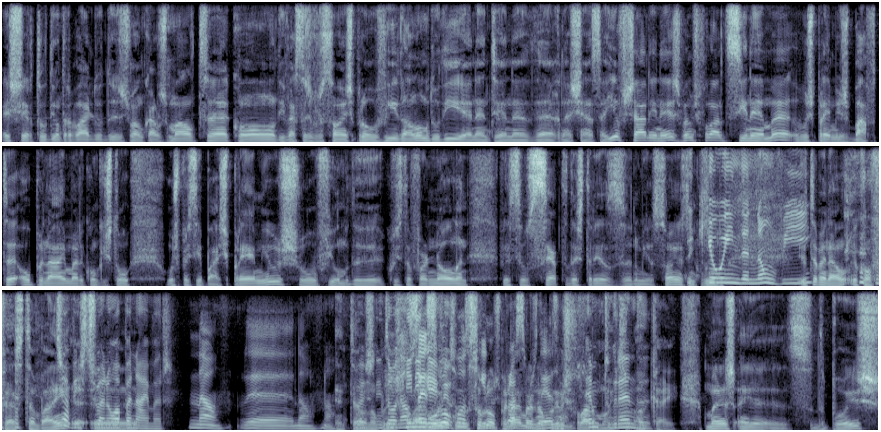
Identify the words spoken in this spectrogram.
Excerto de um trabalho de João Carlos Malta com diversas versões para ouvir ao longo do dia na antena da Renascença. E a fechar, Inês, vamos falar de cinema. Os prémios BAFTA. Oppenheimer conquistou os principais prémios. O filme de Christopher Nolan venceu sete das 13 nomeações. E que eu ainda não vi. Eu também não, eu confesso também. Já viste, Joana, uh... Oppenheimer? Não, uh, não, não. Então pois, não então podemos falar muito sobre Oppenheimer, não podemos falar é muito. muito. grande. Ok. Mas uh, depois,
